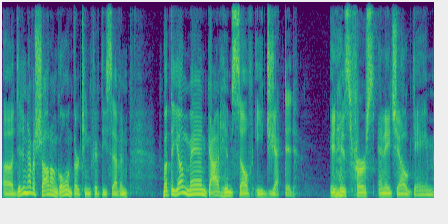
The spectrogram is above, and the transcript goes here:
Uh, didn't have a shot on goal in 1357, but the young man got himself ejected in his first NHL game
